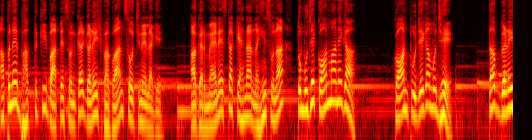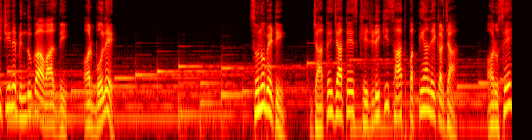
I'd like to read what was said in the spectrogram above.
अपने भक्त की बातें सुनकर गणेश भगवान सोचने लगे, अगर मैंने इसका कहना नहीं सुना तो मुझे कौन मानेगा? कौन पूजेगा मुझे? तब गणेश जी ने बिंदु को आवाज़ दी और बोले, सुनो बेटी जाते जाते इस खिचड़ी की सात पत्तियाँ लेकर जा और उसे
